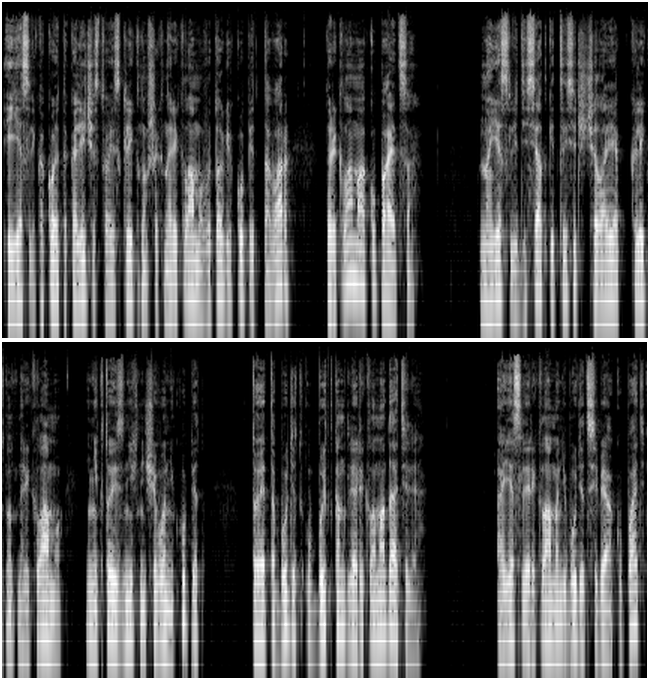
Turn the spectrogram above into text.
И если какое-то количество из кликнувших на рекламу в итоге купит товар, то реклама окупается. Но если десятки тысяч человек кликнут на рекламу, и никто из них ничего не купит, то это будет убытком для рекламодателя. А если реклама не будет себя окупать,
